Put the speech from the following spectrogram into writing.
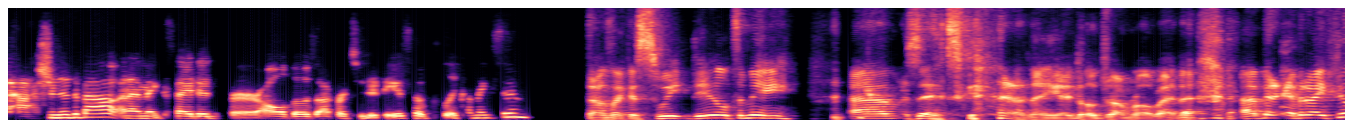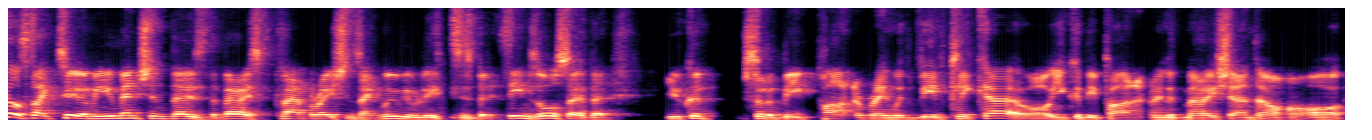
passionate about. And I'm excited for all those opportunities, hopefully coming soon. Sounds like a sweet deal to me. Um, so there you go, little drum roll right there. Uh, but but I feels like too. I mean, you mentioned those the various collaborations like movie releases, but it seems also that you could sort of be partnering with Veuve Clicquot, or you could be partnering with Marie Chandon, or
